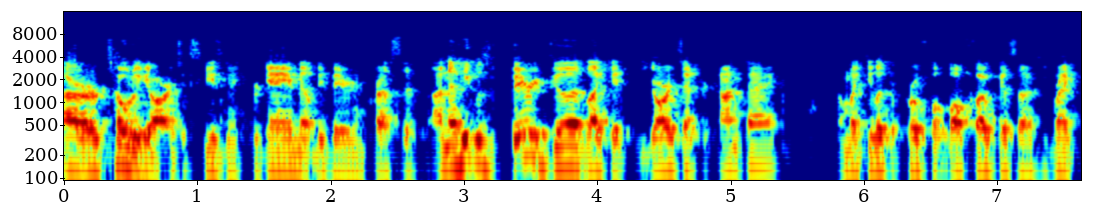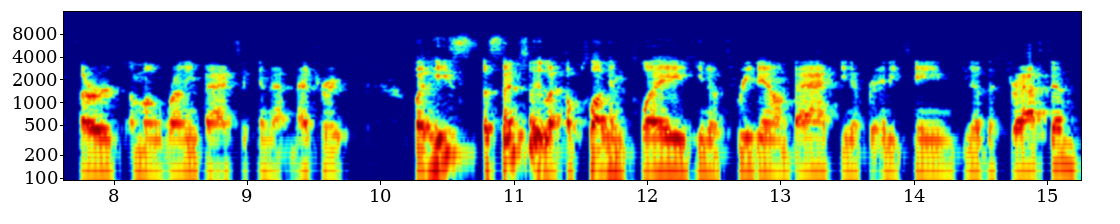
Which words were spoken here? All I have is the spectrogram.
or total yards, excuse me, per game. That'd be very impressive. I know he was very good, like at yards after contact. I'm like you look at Pro Football Focus, uh, he ranked third among running backs like in that metric but he's essentially like a plug and play, you know, three down back, you know, for any team, you know, that's draft him.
